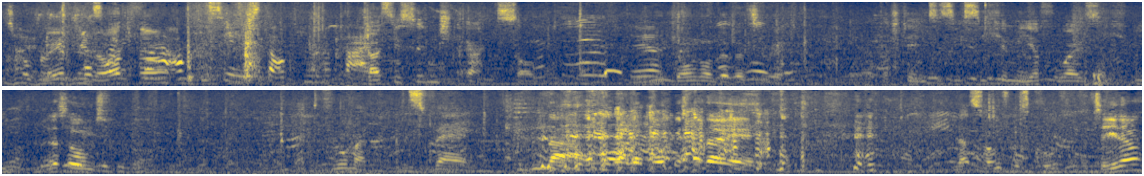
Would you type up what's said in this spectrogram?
Das Problem mit Das habe ich vorher Anfang, auch gesehen, das taugt mir total. Das ist ein Stracksau. Gang unter dazu. Ja, da stellen Sie sich sicher mehr vor als ich bin. Ja, sagen Sie. Flohmarkt, zwei. Nein, da ich nicht rein. Na, sagen Sie was kostet. Zehner?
